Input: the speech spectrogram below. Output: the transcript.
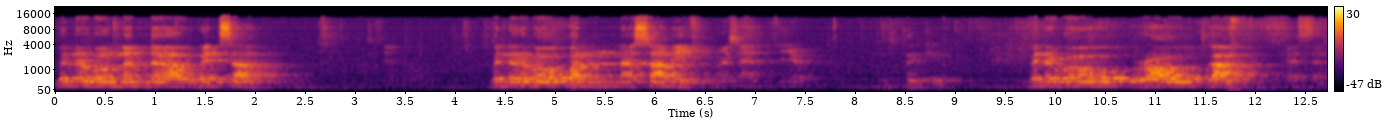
Venerable Nanda Vensa Venerable Pannasami Present here. Thank you Venerable Rauga Present.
